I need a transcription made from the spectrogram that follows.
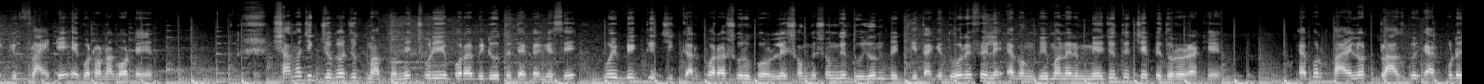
একটি ফ্লাইটে এ ঘটনা ঘটে। সামাজিক যোগাযোগ মাধ্যমে ছড়িয়ে পড়া ভিডিওতে দেখা গেছে, ওই ব্যক্তি চিৎকার করা শুরু করলে সঙ্গে সঙ্গে দুজন ব্যক্তি তাকে ধরে ফেলে এবং বিমানের মেঝেতে চেপে ধরে রাখে। এরপর পাইলট প্লাসগো এয়ারপোর্টে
